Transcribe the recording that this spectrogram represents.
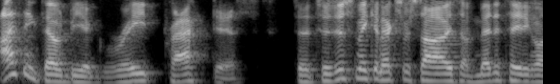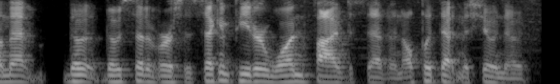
I think that would be a great practice to, to just make an exercise of meditating on that those set of verses, Second Peter 1, 5 to 7. I'll put that in the show notes.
